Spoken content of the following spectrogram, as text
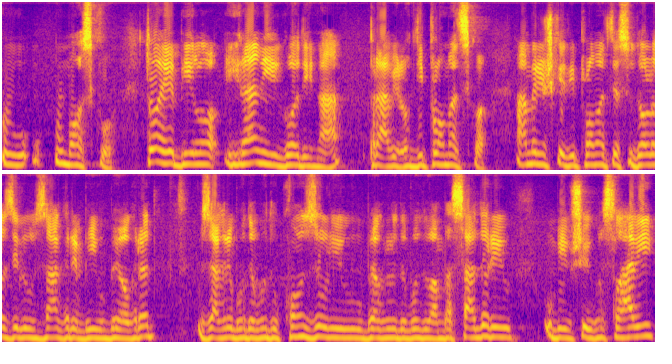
u, u Moskvu. To je bilo i ranijih godina pravilo, diplomatsko. Američke diplomate su dolazili u Zagreb i u Beograd, u Zagrebu da budu konzuli, u Beogradu da budu ambasadori, u bivšoj Jugoslaviji,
